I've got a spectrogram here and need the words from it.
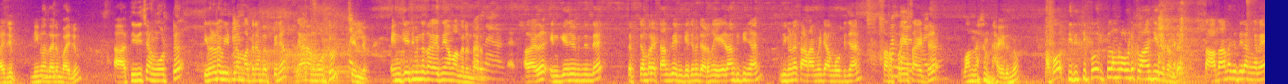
വരും. ലിനു എന്തായാലും വരും. തിരിച്ചങ്ങോട്ട് ഇവരുടെ വീട്ടിലെ മധുരം വെപ്പിന് ഞാൻ അങ്ങോട്ടും ചെല്ലും. എൻഗേജ്മെന്റിന്റെ തലേന്ന് ഞാൻ വന്നിട്ടുണ്ടായിരുന്നു. അതായത് എൻഗേജ്മെന്റിന്റെ സെപ്റ്റംബർ എട്ടാം തീയതി എൻഗേജ്മെന്റ് ആയിരുന്നു. ഏഴാം തീയതി ഞാൻ ലിനുവിനെ കാണാൻ വേണ്ടി അങ്ങോട്ട് ഞാൻ സർപ്രൈസ് ആയിട്ട് വന്നിട്ടുണ്ടായിരുന്നു. അപ്പോൾ തിരിച്ചിപ്പോൾ ഇപ്പോൾ നമ്മൾ ഓൾറെഡി പ്ലാൻ ചെയ്തിട്ടുണ്ട്. സാധാരണഗതിയിൽ അങ്ങനെ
